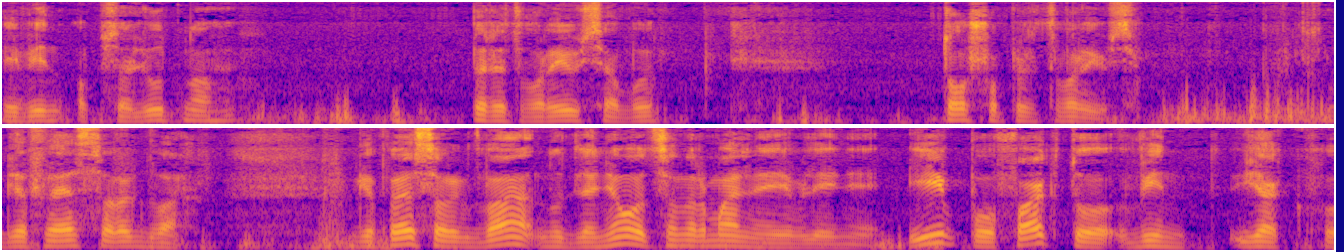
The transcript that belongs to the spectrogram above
і він абсолютно перетворився в то, що перетворився. ГФС-42. ГФС-42, ну для нього це нормальне явлення. І по факту він як е,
